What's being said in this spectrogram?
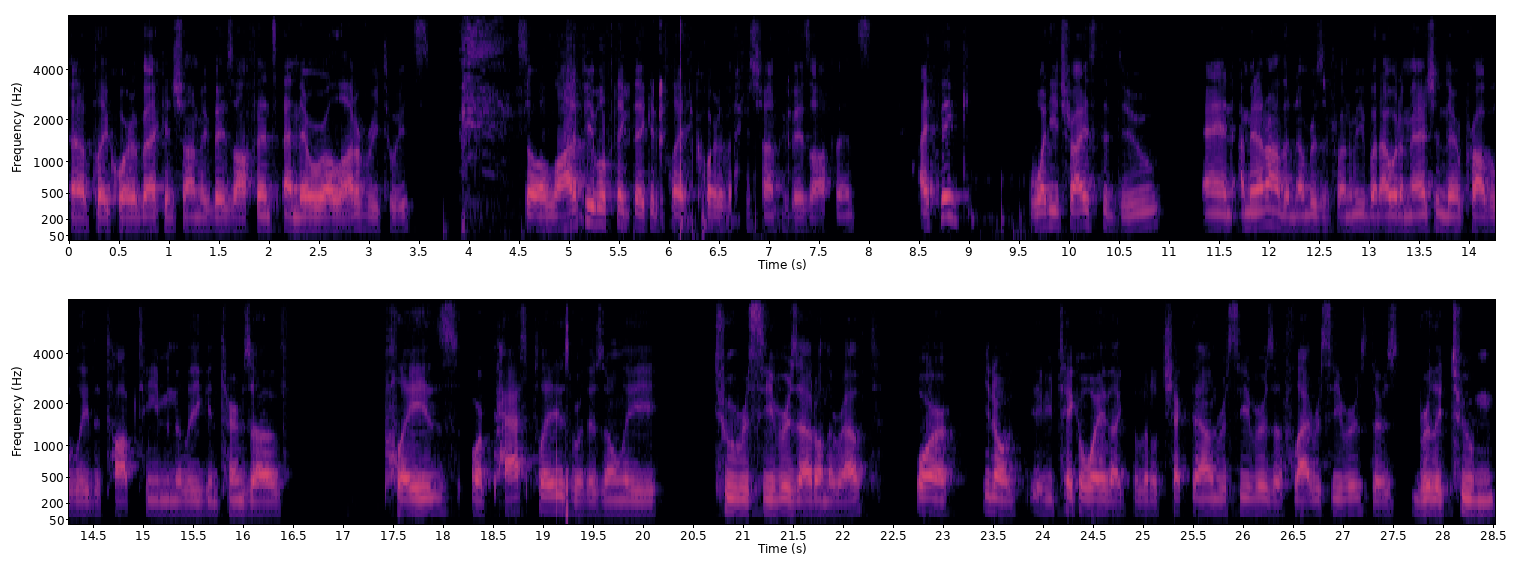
uh, play quarterback in Sean McVay's offense, and there were a lot of retweets. so a lot of people think they could play quarterback in Sean McVay's offense. I think what he tries to do, and I mean, I don't have the numbers in front of me, but I would imagine they're probably the top team in the league in terms of plays or pass plays where there's only two receivers out on the route. Or, you know, if you take away like the little check down receivers or flat receivers, there's really two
